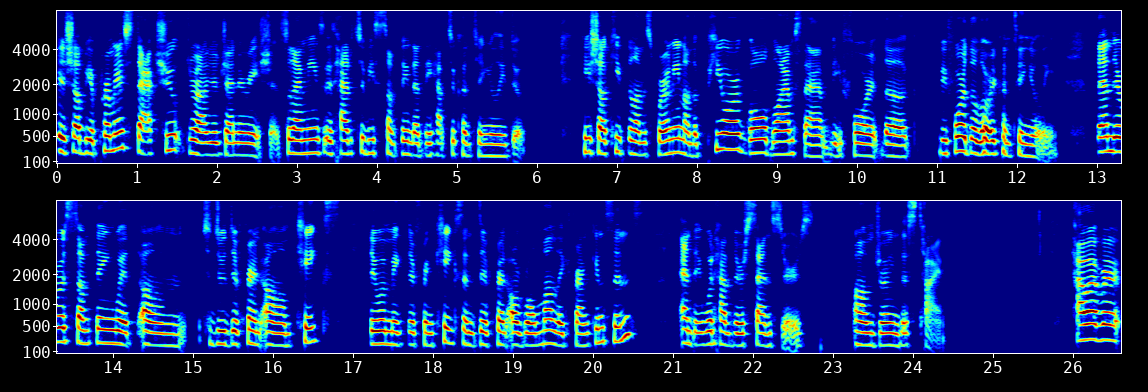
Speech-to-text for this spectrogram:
It shall be a permanent statute throughout your generation. So that means it had to be something that they have to continually do. He shall keep the lamps burning on the pure gold lampstand before the before the Lord continually. Then there was something with um to do different um cakes. They would make different cakes and different aroma like frankincense and they would have their censers um, during this time. However,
